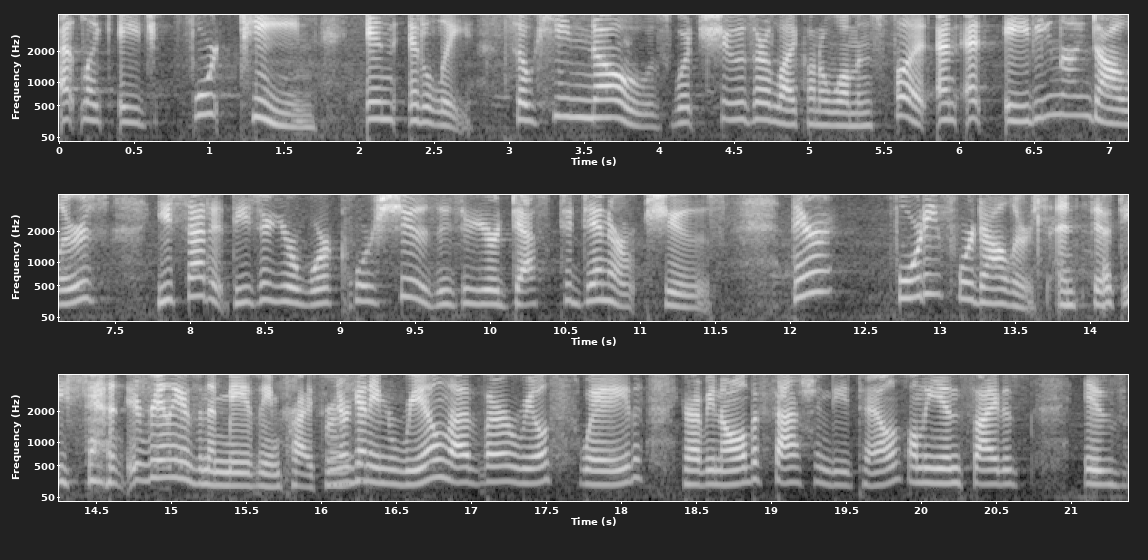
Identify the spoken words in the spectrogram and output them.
at like age 14 in Italy. So he knows what shoes are like on a woman's foot. And at $89, you said it, these are your workhorse shoes, these are your desk to dinner shoes. They're $44.50. It really is an amazing price. And you're getting real leather, real suede. You're having all the fashion details. On the inside is is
